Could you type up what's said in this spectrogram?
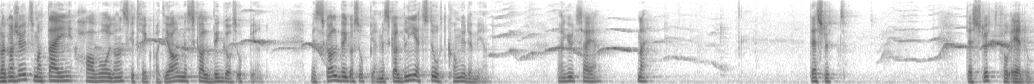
Og Det kan se ut som at de har vært ganske trygge på at ja, vi skal bygge oss opp igjen. Vi skal bygge oss opp igjen. Vi skal bli et stort kongedømme igjen. Men Gud sier nei. Det er slutt. Det er slutt for Edom.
